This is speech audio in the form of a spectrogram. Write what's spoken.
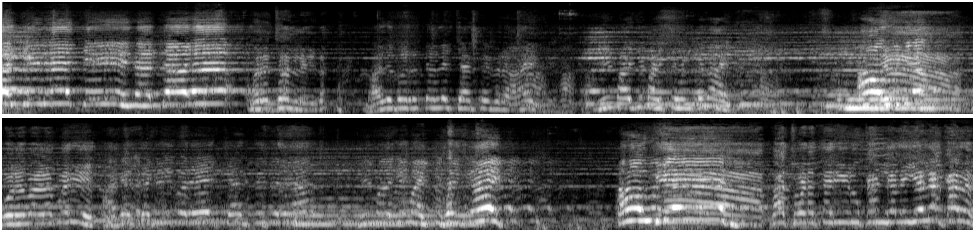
रचिल्याची नटाळा. बरं चाललंय ना? माझं बरं त्याला शांत बरं आहे. मी माझी माहिती सांगतो आहे. पोरं बाळा बरी. अगं सगळी बरे बरं मी माझी माहिती सांगताय अवघे या, पाचवडा तरी रुखांड्याला येलं का रे?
